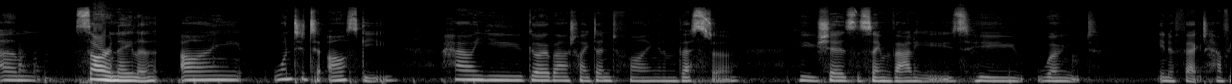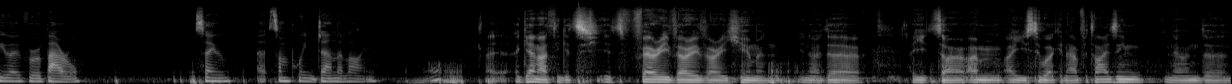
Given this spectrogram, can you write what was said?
Um, Sarah Naylor, I wanted to ask you how you go about identifying an investor who shares the same values, who won't, in effect, have you over a barrel. So, at some point down the line. Again, I think it's it's very, very, very human. You know, the I, so I'm I used to work in advertising. You know, and the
